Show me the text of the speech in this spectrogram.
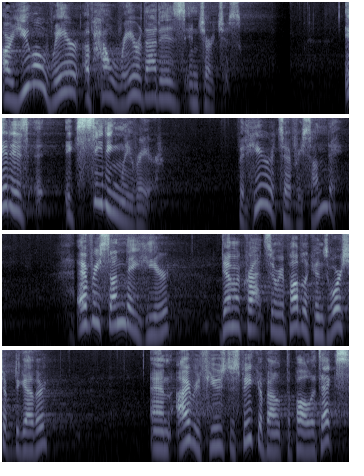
Are you aware of how rare that is in churches? It is exceedingly rare. But here it's every Sunday. Every Sunday here, Democrats and Republicans worship together, and I refuse to speak about the politics,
